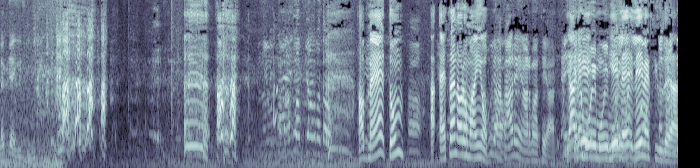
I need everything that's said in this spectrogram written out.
लग जाएगी। अब मैं तुम एहसन और हुमायूं। हटा रहे हैं यार वहाँ से यार। यार ये, मोए मोए ये ले, लेम एक्सक्यूज है यार।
